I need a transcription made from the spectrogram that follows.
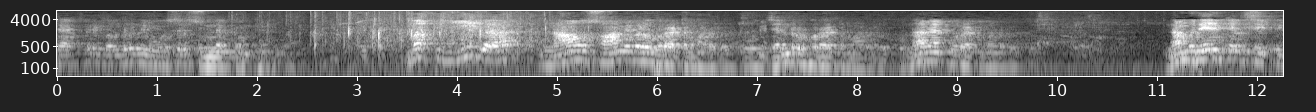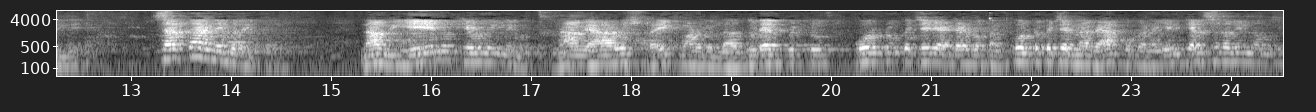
ಫ್ಯಾಕ್ಟರಿ ಬಂದ್ರು ನೀವು ಹೊಸರು ಸುಮ್ಮನೆ ಕೊಂತೀರಿ ಮತ್ತು ಈಗ ನಾವು ಸ್ವಾಮಿಗಳು ಹೋರಾಟ ಮಾಡಬೇಕು, ಜನರು ಹೋರಾಟ ಮಾಡಬೇಕು, ನಾವ್ಯಾಕೆ ಹೋರಾಟ ಮಾಡಬೇಕು? ನಮ್ಮದೇನು ಕೆಲಸ ಇಲ್ಲಿ? ಸರ್ಕಾರ ನಿಮ್ಮದೈತೆ ನಾವು ಏನು ಕೇಳುದಿಲ್ಲ ನಾವ್ ಯಾರು ಸ್ಟ್ರೈಕ್ ಮಾಡೋದಿಲ್ಲ. ದುಡಿಯೋದ್ ಬಿಟ್ಟು ಕೋರ್ಟು ಕಚೇರಿ ಅಡ್ಡಾಡ್ಬೇಕಂತ ಕೋರ್ಟು ಕಚೇರಿ ನಾವ್ ಯಾಕೆ ಹೋಗೋಣ? ಏನ್ ಕೆಲಸದಲ್ಲಿ ನಮಗೆ.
